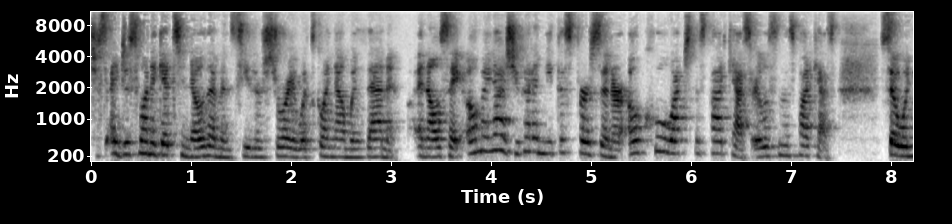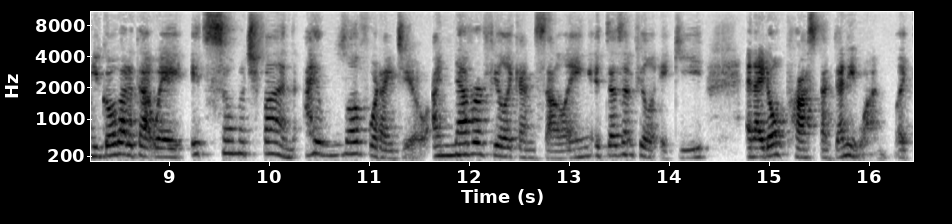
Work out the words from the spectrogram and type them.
just i just want to get to know them and see their story what's going on with them and, and i'll say oh my gosh you got to meet this person or oh cool watch this podcast or listen to this podcast so when you go about it that way it's so much fun i love what i do i never feel like i'm selling it doesn't feel icky and I don't prospect anyone like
